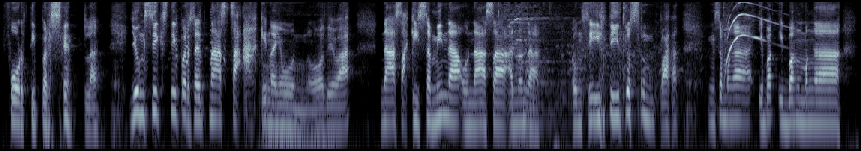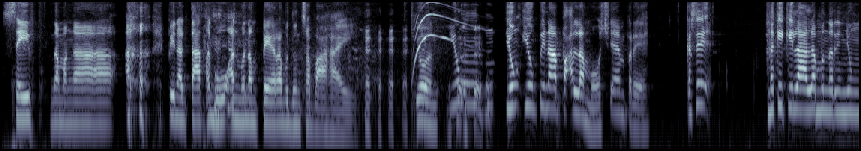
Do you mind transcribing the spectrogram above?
40% lang. Yung 60% nasa akin na yun. O, di ba? Nasa kisamin na o nasa ano na. Kung si Tito Sun pa, yung sa mga iba't ibang mga safe na mga pinagtataguan mo ng pera mo dun sa bahay. Yun. Yung, yung, yung pinapaalam mo, syempre, kasi nakikilala mo na rin yung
